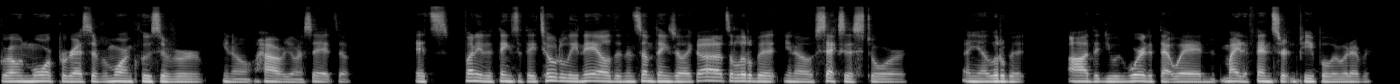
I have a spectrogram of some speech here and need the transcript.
grown more progressive or more inclusive or you know however you want to say it so it's funny the things that they totally nailed and then some things are like oh it's a little bit you know sexist or uh, you know a little bit odd that you would word it that way and might offend certain people or whatever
